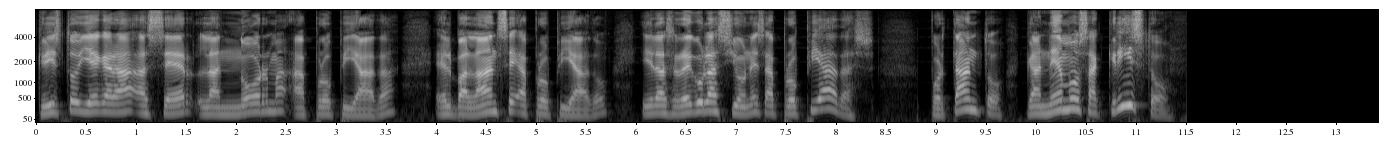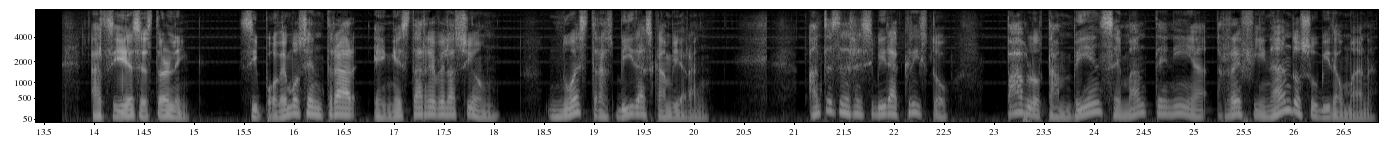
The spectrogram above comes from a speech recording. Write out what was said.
Cristo llegará a ser la norma apropiada, el balance apropiado y las regulaciones apropiadas. Por tanto, ganemos a Cristo. Así es, Sterling. Si podemos entrar en esta revelación, nuestras vidas cambiarán. Antes de recibir a Cristo, Pablo también se mantenía refinando su vida humana.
